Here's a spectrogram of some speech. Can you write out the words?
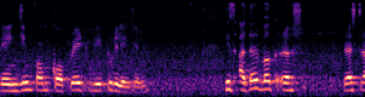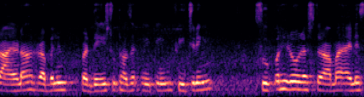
ranging from corporate greed to religion. His other work, Rashtrayana Rebel in Pradesh 2018, featuring superhero Rashtrama and his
